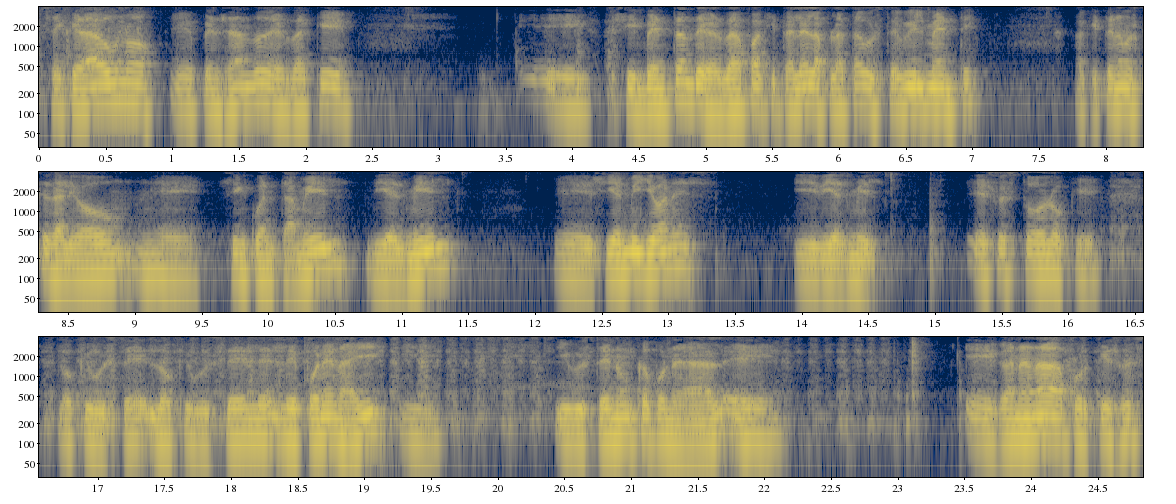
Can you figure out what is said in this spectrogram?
se queda uno eh, pensando de verdad que eh, se inventan de verdad para quitarle la plata a usted vilmente. Aquí tenemos que salió 50 mil 10 mil 100 millones y 10 mil eso es todo lo que, lo que usted, lo que usted le, ponen ahí y, usted nunca pondrá, eh, eh, gana nada porque eso es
